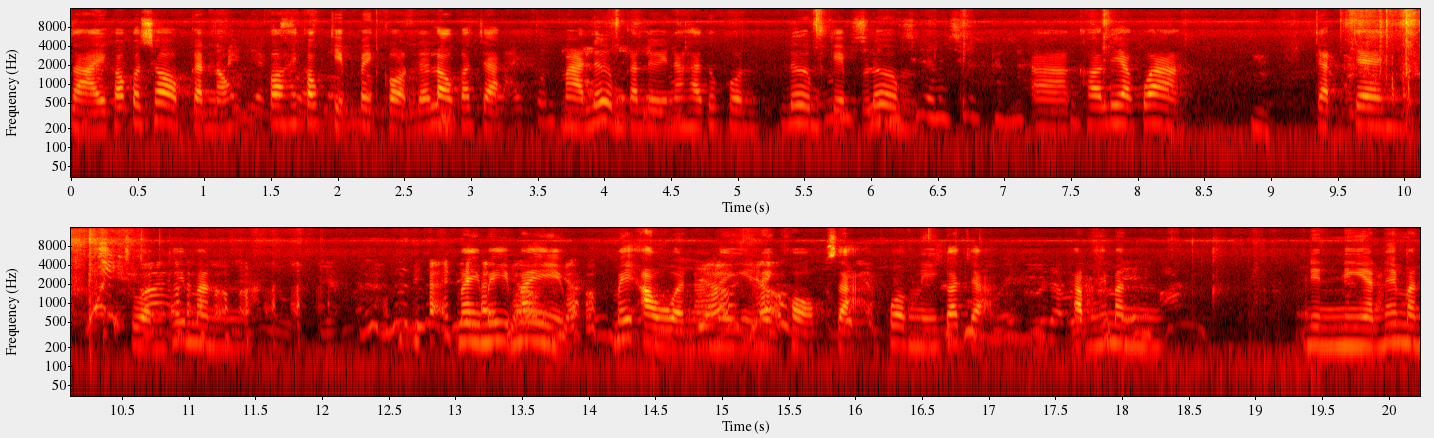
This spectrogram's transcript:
สายเขาก็ชอบกันเนาะก็ให้เขาเก็บไปก่อนแล้วเราก็จะมาเริ่มกันเลยนะคะ ทุกคนเริ่มเก็บเริ่มเขาเรียกว่าจัดแจงส่วนที่มันไม่ไม่ไม่ไม่เอาอะนะในในขอบสระพวกนี้ก็จะทำให้มัน เนียนๆให้มัน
